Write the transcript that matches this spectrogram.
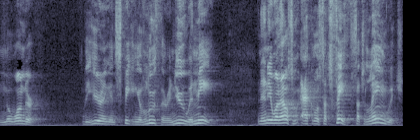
No wonder the hearing and speaking of Luther and you and me and anyone else who echoes such faith, such language,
